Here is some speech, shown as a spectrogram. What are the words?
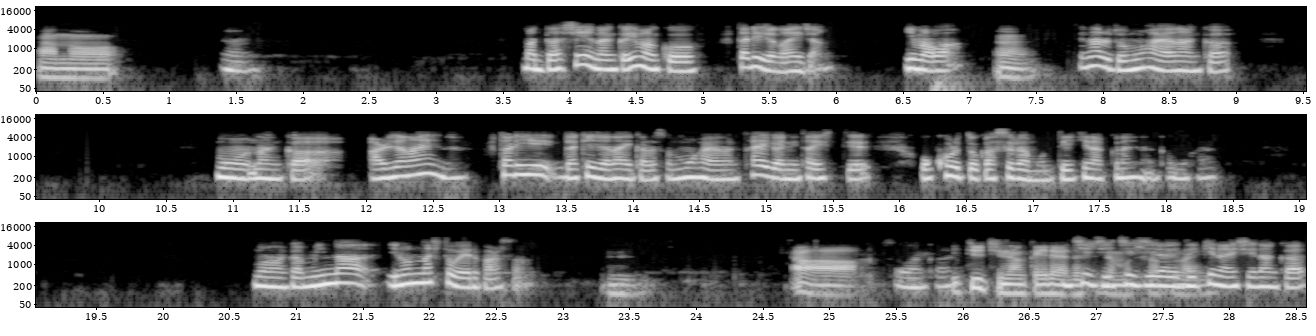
あの、うん。まあ、だし、なんか今こう、二人じゃないじゃん。今は。うん。ってなると、もはやなんか、もうなんか、あれじゃない？ね。二人だけじゃないからさ、もはやなんか、タイガーに対して怒るとかすらもできなくない？なんかもはや。もうなんかみんな、いろんな人がいるからさ。うん。ああ、そうなんか、いちいちなんかイライラいちいちいちいちできい。ないし、なんか、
